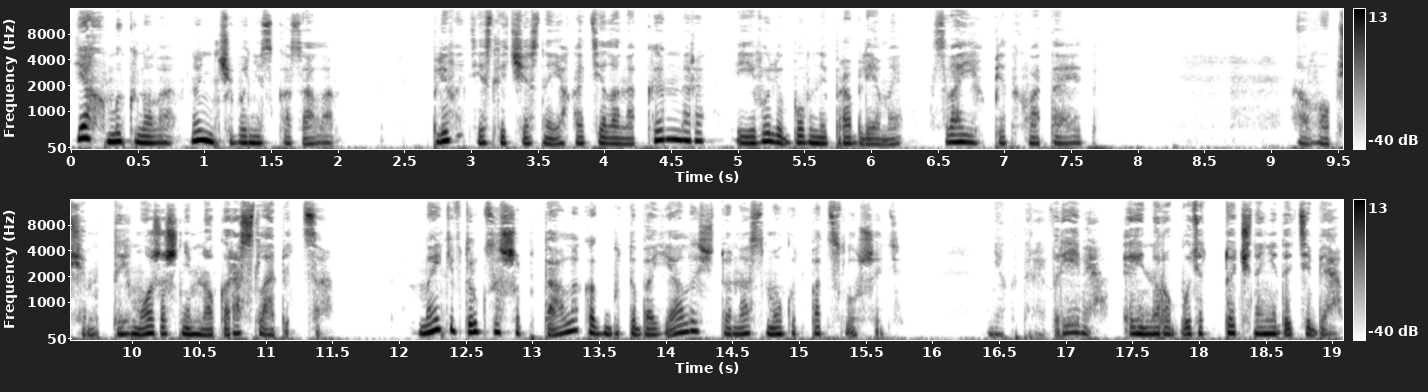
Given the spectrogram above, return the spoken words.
Я хмыкнула, но ничего не сказала. Плевать, если честно, я хотела на Кеннера и его любовные проблемы. Своих бед хватает. В общем, ты можешь немного расслабиться. Мэгги вдруг зашептала, как будто боялась, что нас могут подслушать. Некоторое время Эйнору будет точно не до тебя.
